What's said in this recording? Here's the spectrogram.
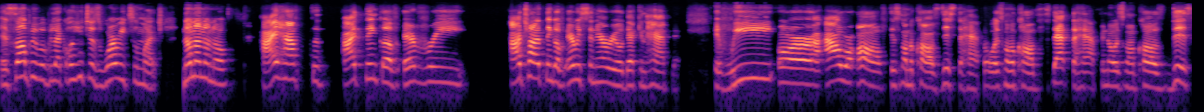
And some people be like, "Oh, you just worry too much." No, no, no, no. I have to. I think of every I try to think of every scenario that can happen. If we are an hour off, it's going to cause this to happen, or it's going to cause that to happen, or it's going to cause this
